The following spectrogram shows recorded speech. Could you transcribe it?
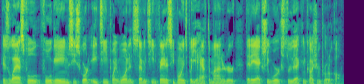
His last full full games, he scored 18.1 and 17 fantasy points, but you have to monitor that he actually works through that concussion protocol.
